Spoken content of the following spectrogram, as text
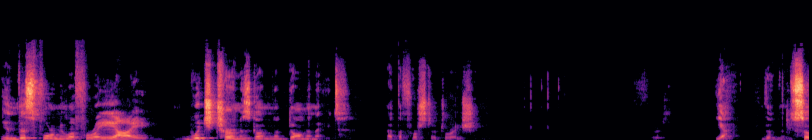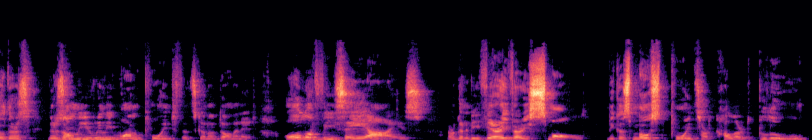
in this formula for AI, which term is going to dominate at the first iteration? First. Yeah. The, so there's, there's only really one point that's going to dominate. All of these AIs are going to be very, very small because most points are colored blue.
